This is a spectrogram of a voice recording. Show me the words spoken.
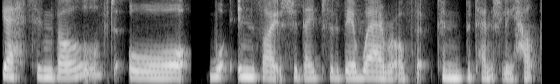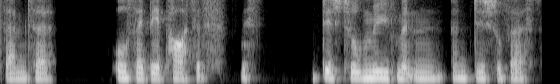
get involved or what insights should they sort of be aware of that can potentially help them to also be a part of this digital movement and, and digital first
